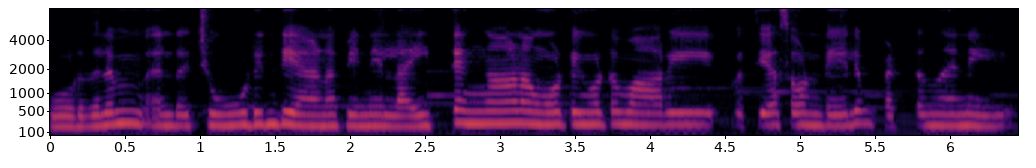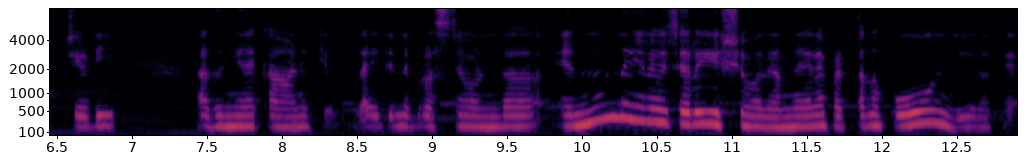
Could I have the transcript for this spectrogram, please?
കൂടുതലും എന്താ ചൂടിന്റെയാണ്. പിന്നെ ലൈറ്റ് എങ്ങാണ് അങ്ങോട്ടും ഇങ്ങോട്ടും മാറി വ്യത്യാസം ഉണ്ടെങ്കിലും പെട്ടെന്ന് തന്നെ ഈ ചെടി അതിങ്ങനെ കാണിക്കും. ലൈറ്റിന്റെ പ്രശ്നമുണ്ട്. എന്തെങ്കിലും ചെറിയ ഇഷ്യൂ മതി. അന്നേരം പെട്ടെന്ന് പോവുകയും ചെയ്തൊക്കെ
